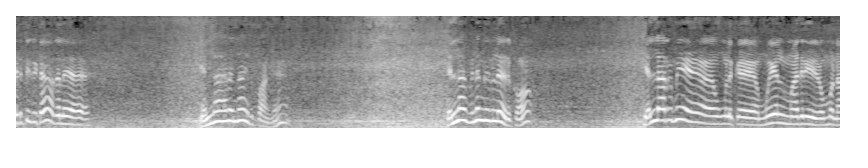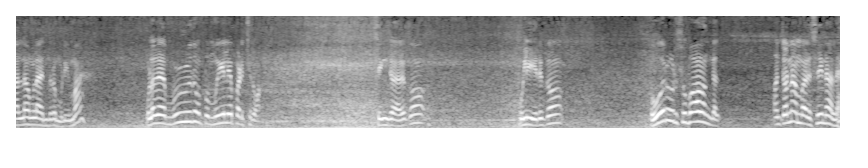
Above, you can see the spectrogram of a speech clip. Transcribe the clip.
எடுத்துக்கிட்டா அதுல எல்லாரும் தான் இருப்பாங்க. எல்லா விலங்குகளும் இருக்கும். எல்லாருமே உங்களுக்கு முயல் மாதிரி ரொம்ப நல்லவங்களா இருந்துட முடியுமா? உலக முழுவதும் இப்போ முயலே படிச்சிருவான் சிங்கம் இருக்கும் புலி இருக்கும். ஒவ்வொரு ஒரு சுபாவங்கள். அவன் சொன்னான் பாரு சீனாவில்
